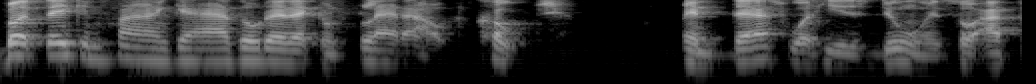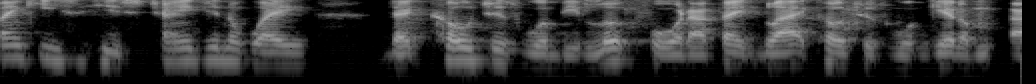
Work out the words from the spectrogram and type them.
but they can find guys over there that can flat out coach. And that's what he is doing. So I think he's he's changing the way that coaches will be looked for. And I think black coaches will get a, a,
